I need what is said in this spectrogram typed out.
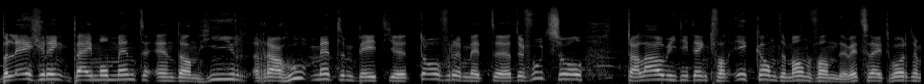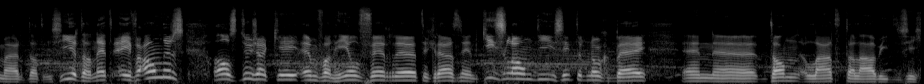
belegering bij momenten. En dan hier Rahou met een beetje toveren met uh, de voetzool. Talawi die denkt van ik kan de man van de wedstrijd worden. Maar dat is hier dan net even anders als Dujaké en van heel ver te grazen. En Kiesland die zit er nog bij. En dan laat Talawi zich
